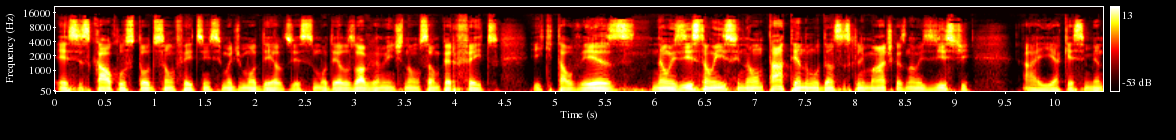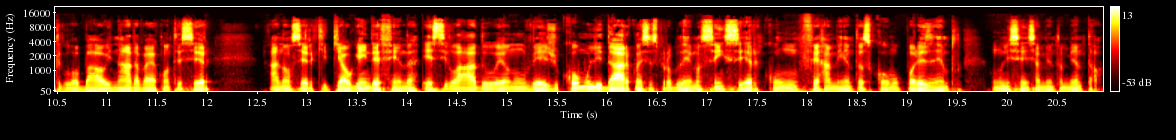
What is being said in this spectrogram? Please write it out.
esses cálculos todos são feitos em cima de modelos, e esses modelos obviamente não são perfeitos, e que talvez não existam isso e não está tendo mudanças climáticas, não existe aí aquecimento global e nada vai acontecer, a não ser que, que alguém defenda esse lado, eu não vejo como lidar com esses problemas sem ser com ferramentas como, por exemplo, um licenciamento ambiental.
